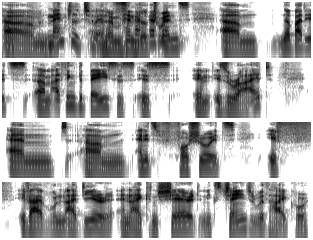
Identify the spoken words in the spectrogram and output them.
um, mental twins, mental twins. Um, no, but it's. Um, I think the basis is um, is right, and um, and it's for sure. It's if if I have an idea and I can share it and exchange it with Heiko,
